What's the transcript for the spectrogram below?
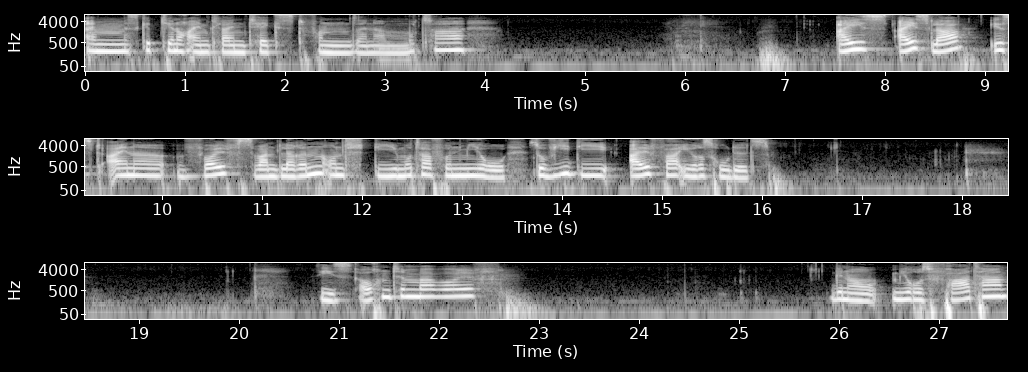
ähm, es gibt hier noch einen kleinen Text von seiner Mutter. Eis, Eisler ist eine Wolfswandlerin und die Mutter von Miro sowie die Alpha ihres Rudels. Sie ist auch ein Timberwolf. Genau, Miros Vater.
